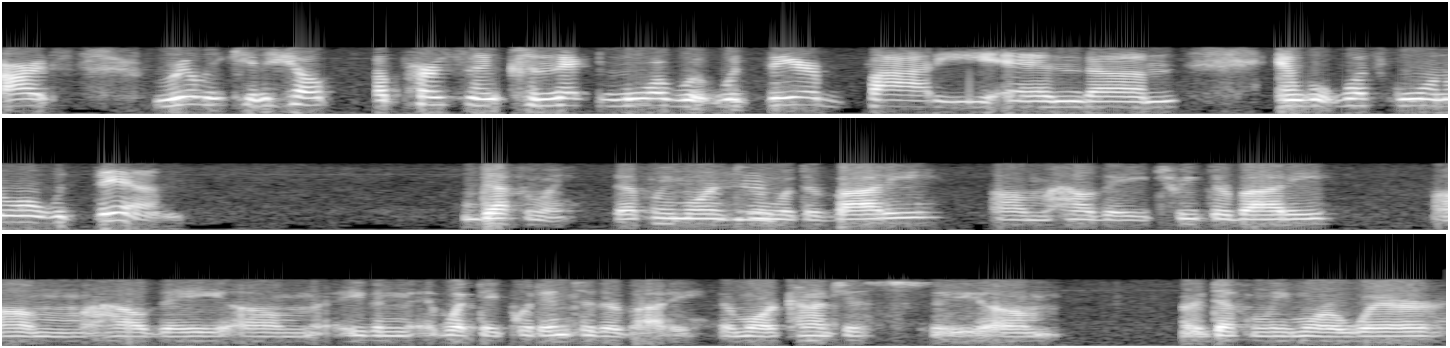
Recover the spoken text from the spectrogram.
arts really can help a person connect more with with their body and um and with what's going on with them. Definitely, definitely more in tune mm-hmm. with their body, um, how they treat their body, um, how they um, even what they put into their body. They're more conscious. They um, are definitely more aware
